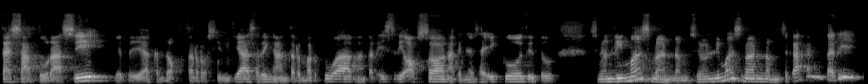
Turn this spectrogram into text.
tes saturasi gitu ya ke dokter Cynthia sering nganter mertua, nganter istri Oxon, akhirnya saya ikut itu 95 96 95 96. Sekarang tadi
